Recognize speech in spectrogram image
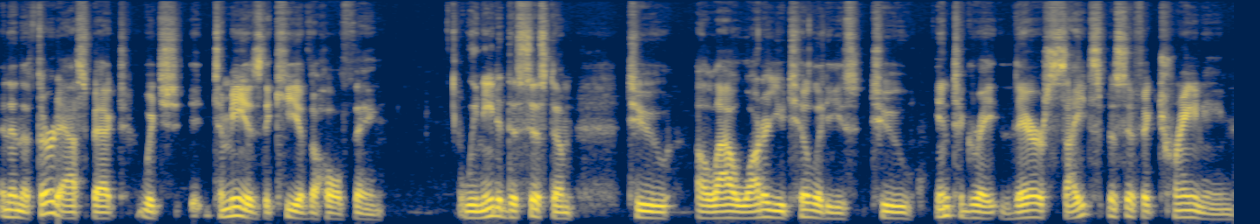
And then the third aspect, which to me is the key of the whole thing, we needed the system to allow water utilities to integrate their site specific training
